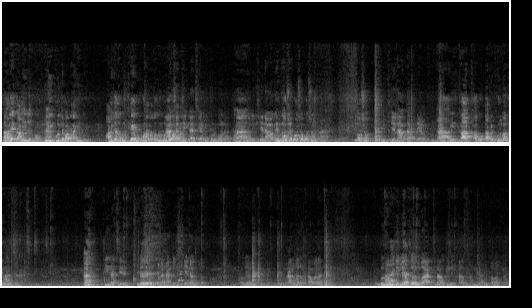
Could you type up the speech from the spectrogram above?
তাহলে আমি খুলতে পারব না কিন্তু। আমি যতক্ষণ খেয়ে উঠবো না ততক্ষণ খুলতে আচ্ছা পারব ঠিক আছে আমি খুলবো না। হ্যাঁ। তুমি খেয়ে নাও বসো বসো বসো। বসো। তুমি খেয়ে নাও তারপরে আমি খুলবো। হ্যাঁ আমি খা খাব তারপরে খুলবা কিন্তু। আচ্ছা আচ্ছা ঠিক আছে। হ্যাঁ? ঠিক আছে ঠিক আছে। না, হ্যাঁ তুমি খেয়ে নাও তবে আমি খুলবো ভালো ভালো খাবার আছে। খুলবা না কিন্তু দিলে ভাত, লাউ দিলে খাও আমি ভালো খাবার খাব।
